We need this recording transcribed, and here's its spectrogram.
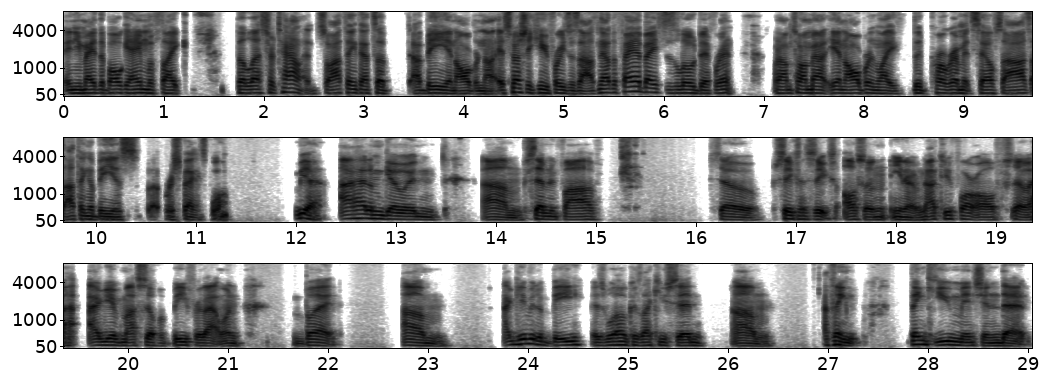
and you made the bowl game with like the lesser talent. So I think that's a, a B in Auburn, especially Hugh Freeze's eyes. Now the fan base is a little different, but I'm talking about in Auburn, like the program itself's eyes. I think a B is respectable. Yeah, I had them going um, seven and five. So six and six, also you know not too far off. So I give myself a B for that one, but um, I give it a B as well because, like you said, um, I think think you mentioned that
